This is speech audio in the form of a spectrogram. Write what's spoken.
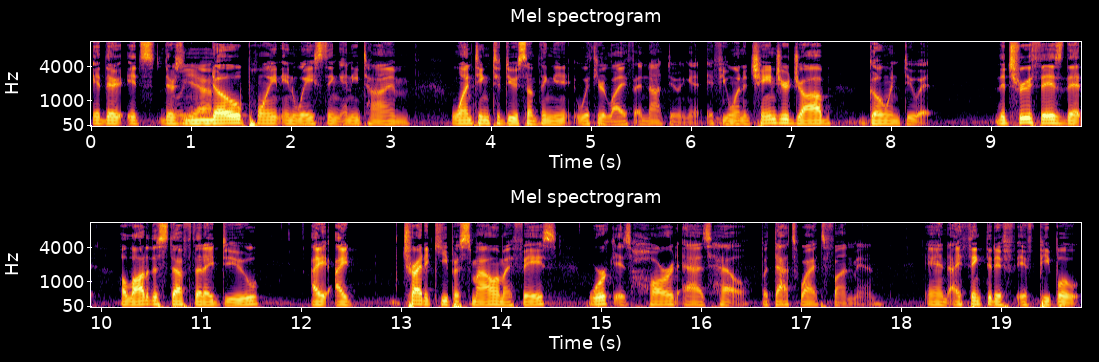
It, there, it's there's Oh, yeah. no point in wasting any time wanting to do something with your life and not doing it. If you want to change your job, go and do it. The truth is that a lot of the stuff that I do, I, I try to keep a smile on my face. Work is hard as hell, but that's why it's fun, man. And I think that if, if people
